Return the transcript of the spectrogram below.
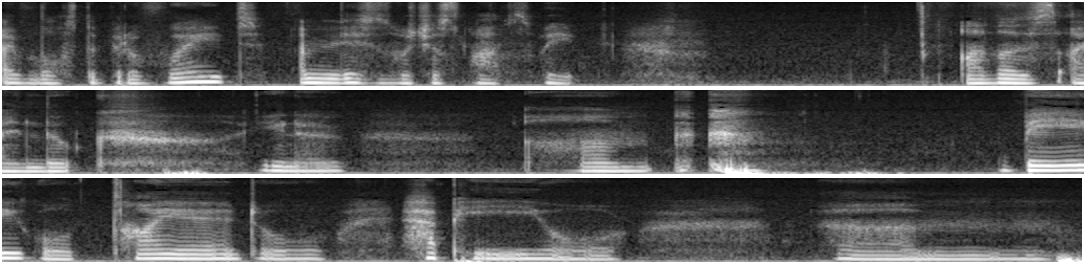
I've lost a bit of weight. I mean, this is was just last week. Others, I look, you know, um, big or tired or happy or um,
